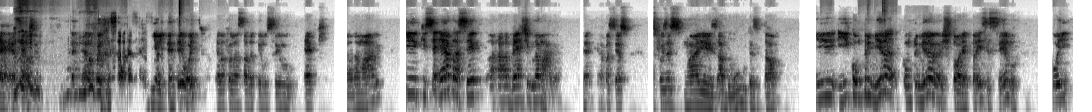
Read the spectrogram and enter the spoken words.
É, Excelsior. ela foi lançada em 88, ela foi lançada pelo selo Epic da Marvel, e que era para ser a, a Vertigo da Marvel. Né? Era para ser as coisas mais adultas e tal. E, e como, primeira, como primeira história para esse selo foi,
